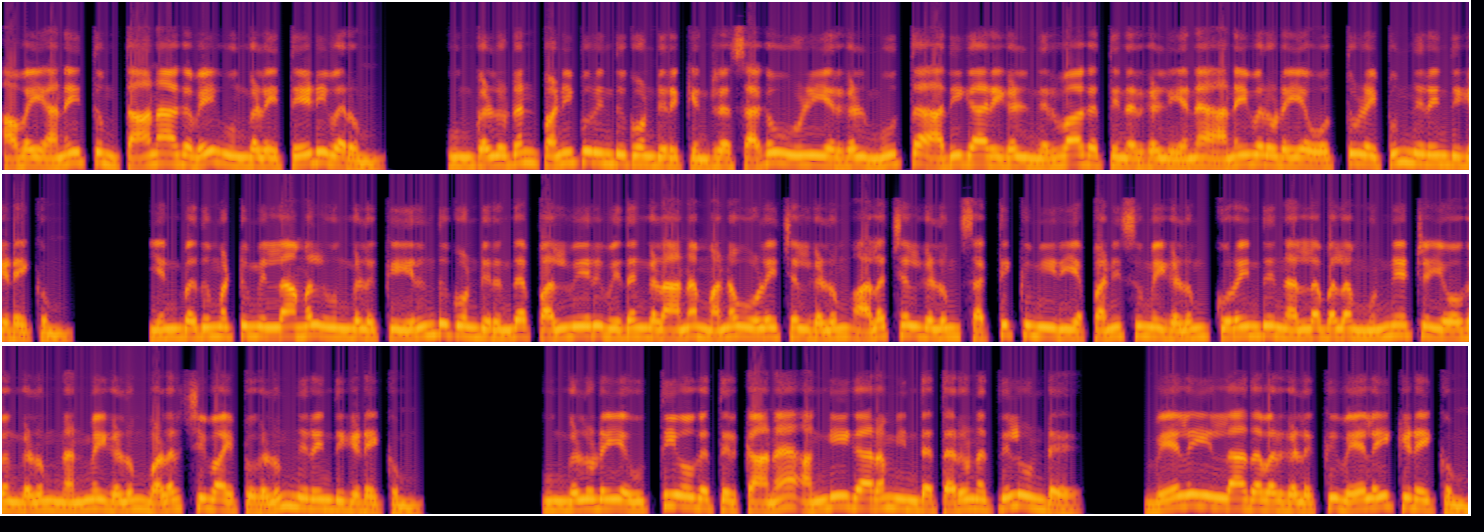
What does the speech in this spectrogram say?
அவை அனைத்தும் தானாகவே உங்களை தேடி வரும். உங்களுடன் பணிபுரிந்து கொண்டிருக்கின்ற சக ஊழியர்கள் மூத்த அதிகாரிகள் நிர்வாகத்தினர்கள் என அனைவருடைய ஒத்துழைப்பும் நிறைந்து கிடைக்கும். என்பது மட்டுமில்லாமல் உங்களுக்கு இருந்து கொண்டிருந்த பல்வேறு விதங்களான மன உளைச்சல்களும் அலைச்சல்களும் சக்திக்கு மீறிய பணிசுமைகளும் குறைந்து நல்லபல முன்னேற்ற யோகங்களும் நன்மைகளும் வளர்ச்சி வாய்ப்புகளும் நிறைந்து கிடைக்கும். உங்களுடைய உத்தியோகத்திற்கான அங்கீகாரம் இந்த தருணத்தில் உண்டு. வேலையில்லாதவர்களுக்கு வேலை கிடைக்கும்.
